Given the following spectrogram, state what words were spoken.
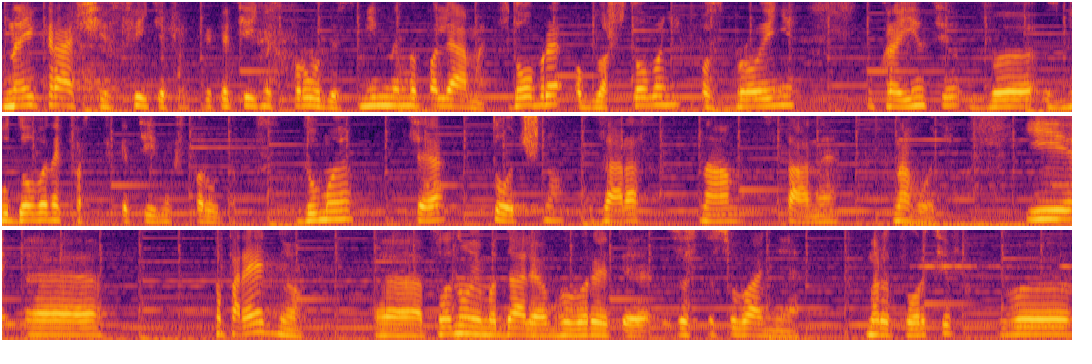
найкращі в світі фортифікаційні споруди з мінними полями, добре облаштовані, озброєні українці в збудованих фортифікаційних спорудах. Думаю, це точно зараз нам стане нагоді. І е, попередньо е, плануємо далі обговорити застосування миротворців в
